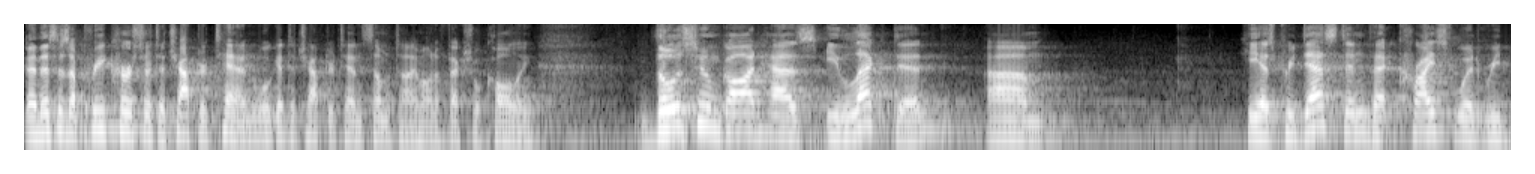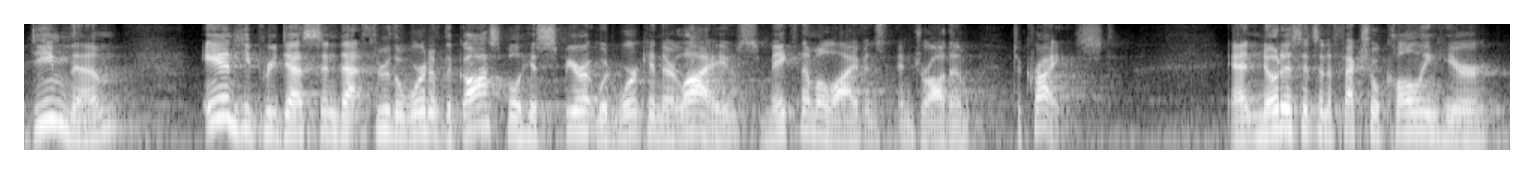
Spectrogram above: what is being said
and this is a precursor to chapter 10. We'll get to chapter 10 sometime on effectual calling. Those whom God has elected, um, he has predestined that Christ would redeem them, and He predestined that through the word of the gospel, His Spirit would work in their lives, make them alive, and, and draw them to Christ. And notice it's an effectual calling here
